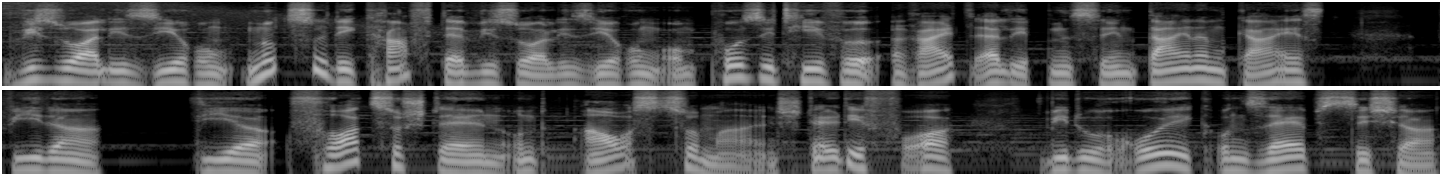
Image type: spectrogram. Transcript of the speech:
Visualisierung. Nutze die Kraft der Visualisierung, um positive Reiterlebnisse in deinem Geist wieder dir vorzustellen und auszumalen. Stell dir vor, wie du ruhig und selbstsicher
